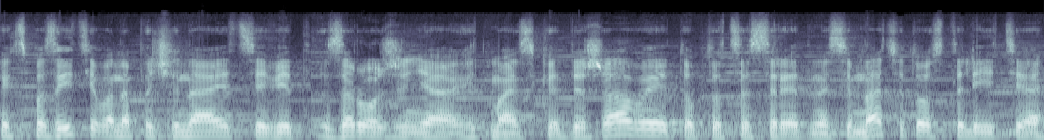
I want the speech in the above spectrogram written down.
експозиція вона починається від зародження гетьманської держави, тобто це середина 17 століття,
